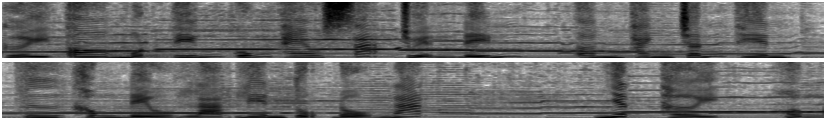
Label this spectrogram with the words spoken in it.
Cười to một tiếng cũng theo sát chuyện đến. Âm thanh chấn thiên, Tư không đều là liên tục đổ nát. Nhất thời, Hồng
